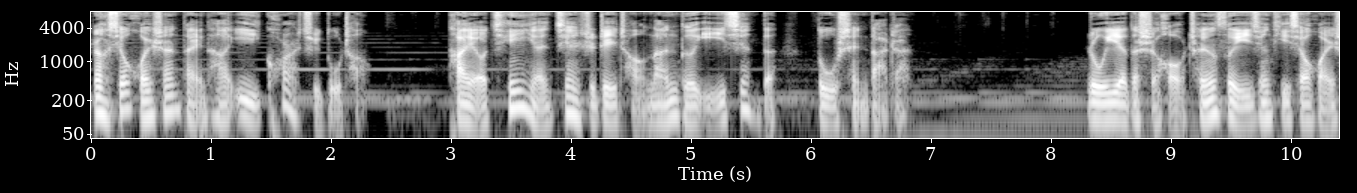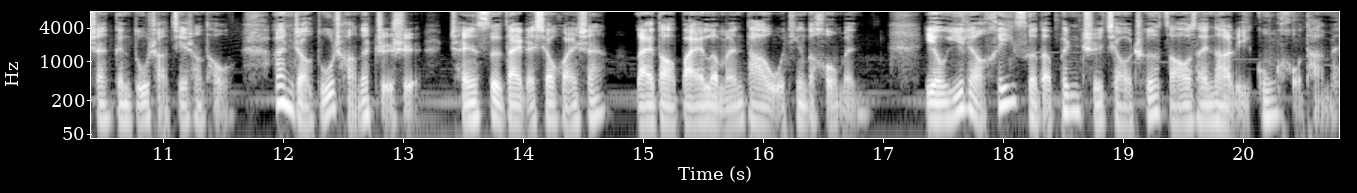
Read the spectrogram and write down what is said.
让萧怀山带他一块儿去赌场，他要亲眼见识这场难得一见的赌神大战。入夜的时候，陈四已经替萧环山跟赌场接上头。按照赌场的指示，陈四带着萧环山来到百乐门大舞厅的后门，有一辆黑色的奔驰轿车早在那里恭候他们。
